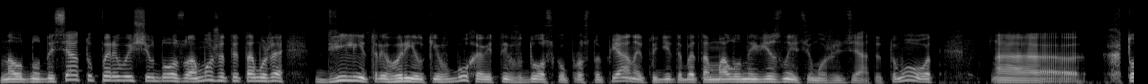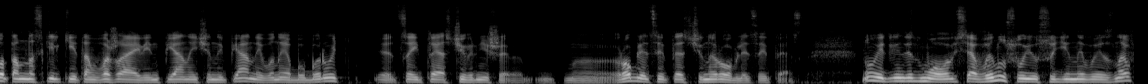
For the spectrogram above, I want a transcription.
на одну десяту перевищив дозу, а може ти там уже дві літри горілки вбухав, і ти в доску просто п'яний, тоді тебе там мало не в'язницю можуть взяти. Тому от. Е, хто там наскільки там вважає він п'яний чи не п'яний, вони або беруть е, цей тест, чи верніше роблять цей тест, чи не роблять цей тест. Ну і він відмовився, вину свою суді не визнав.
